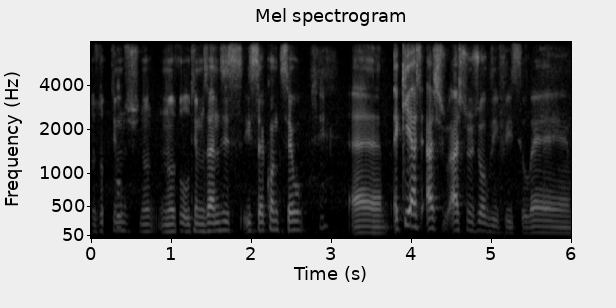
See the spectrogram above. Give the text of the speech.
nos últimos, no- nos últimos anos isso, isso aconteceu. Eh, aqui acho, acho, acho um jogo difícil. É,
